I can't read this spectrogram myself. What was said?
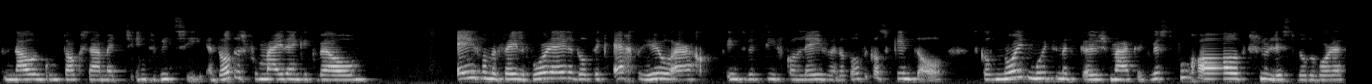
nauw in contact staan met je intuïtie. En dat is voor mij denk ik wel een van de vele voordelen, dat ik echt heel erg intuïtief kan leven. En dat had ik als kind al. Dus ik had nooit moeite met keuzes maken. Ik wist vroeger al dat ik journalist wilde worden.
